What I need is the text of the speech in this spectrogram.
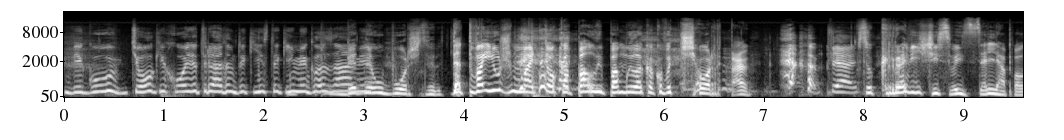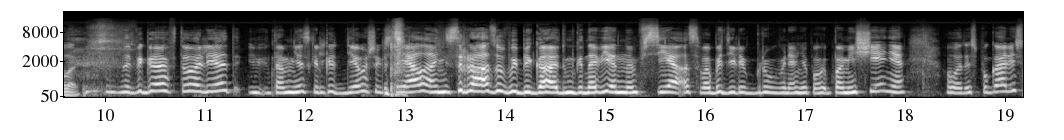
Бегу, телки ходят рядом такие с такими глазами. Бедная уборщица. Да твою ж мать, только полы помыла, какого черта! Опять. Все кровищей своей заляпала. Забегаю в туалет, и там несколько девушек стояло, они сразу выбегают мгновенно, все освободили, грубо говоря, мне по- помещение. Вот, испугались.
